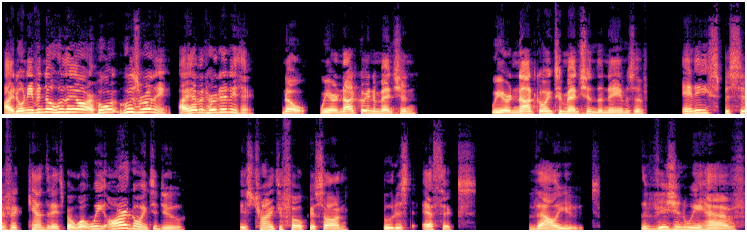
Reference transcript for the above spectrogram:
I don't even know who they are. Who who's running? I haven't heard anything. No, we are not going to mention we are not going to mention the names of any specific candidates. But what we are going to do is trying to focus on Buddhist ethics, values, the vision we have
